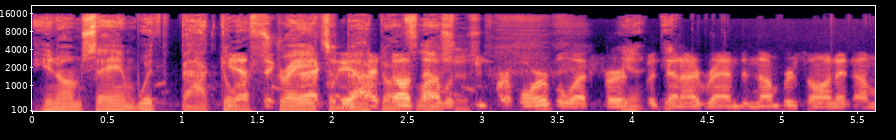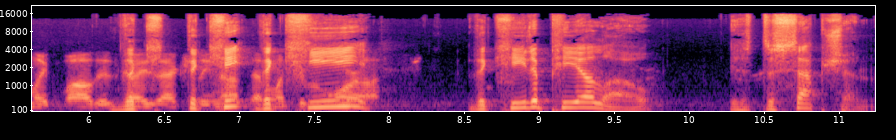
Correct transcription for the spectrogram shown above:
You know what I'm saying? With backdoor Yes, straights exactly. and I backdoor thought flushes. that was super horrible at first, Yeah, but then I ran the numbers on it. I'm like, wow, this the, guy's the actually key not that the much key of a moron. the key to PLO is deception.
